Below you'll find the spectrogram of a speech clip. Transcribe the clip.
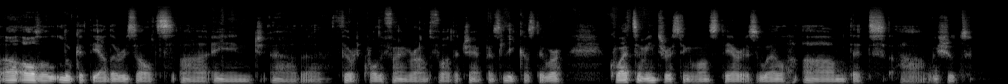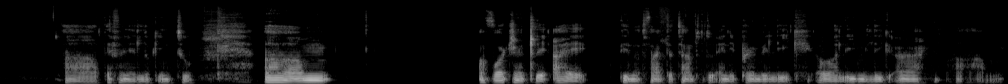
also look at the other results uh, in uh, the third qualifying round for the Champions League because there were quite some interesting ones there as well um, that uh, we should uh, definitely look into. Um, unfortunately, I did not find the time to do any Premier League or even League uh, um,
